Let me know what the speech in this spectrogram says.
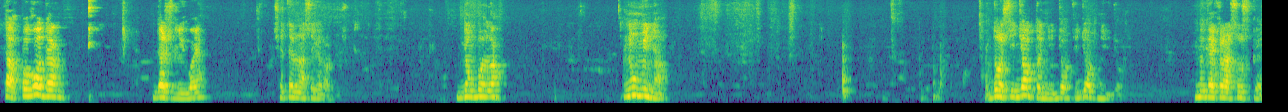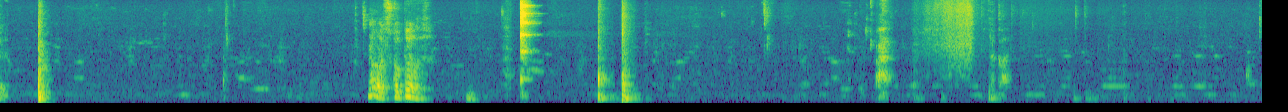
Так, погода дождливая. 14 градусов. Днем было. Ну, у меня. Дождь идет, то не идет, идет, не идет. Мы как раз успели. Ну вот, скупилось. Такая.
